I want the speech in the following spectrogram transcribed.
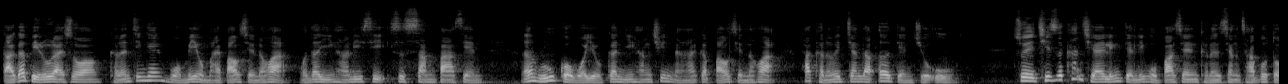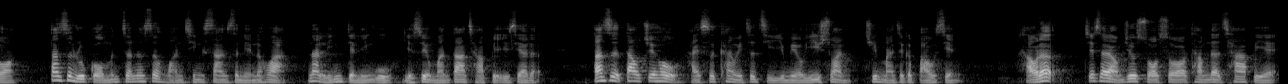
打个比如来说，可能今天我没有买保险的话，我的银行利息是三八千，而如果我有跟银行去拿个保险的话，它可能会降到二点九五。所以其实看起来零点零五八千可能相差不多，但是如果我们真的是还清三十年的话，那零点零五也是有蛮大差别一下的。但是到最后还是看为自己有没有预算去买这个保险。好了，接下来我们就说说它们的差别。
